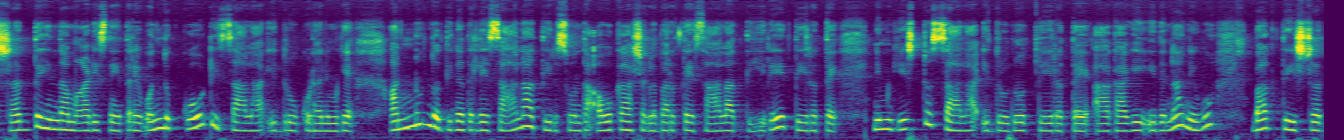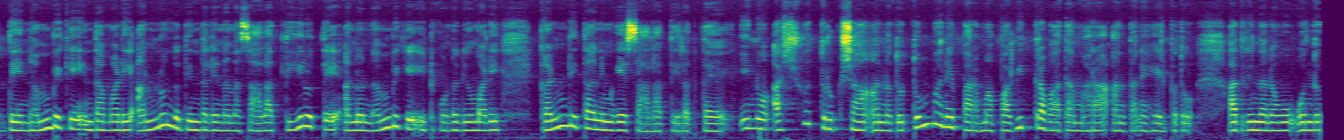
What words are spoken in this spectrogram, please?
ಶ್ರದ್ಧೆಯಿಂದ ಮಾಡಿ ಸ್ನೇಹಿತರೆ, ಒಂದು ಕೋಟಿ ಸಾಲ ಇದ್ದರೂ ಕೂಡ ನಿಮಗೆ ಹನ್ನೊಂದು ದಿನದಲ್ಲೇ ಸಾಲ ತೀರಿಸುವಂಥ ಅವಕಾಶಗಳು ಬರುತ್ತೆ. ಸಾಲ ತೀರೇ ತೀರುತ್ತೆ. ನಿಮಗೆ ಎಷ್ಟು ಸಾಲ ಇದ್ರೂ ತೀರುತ್ತೆ. ಹಾಗಾಗಿ ಇದನ್ನು ನೀವು ಭಕ್ತಿ, ಶ್ರದ್ಧೆ ನಂಬಿಕೆಯಿಂದ ಮಾಡಿ ಹನ್ನೊಂದು ದಿನದಲ್ಲಿ ನನ್ನ ಸಾಲ ತೀರುತ್ತೆ ಅನ್ನೋ ನಂಬಿಕೆ ಇಟ್ಕೊಂಡು ನೀವು ಮಾಡಿ ಖಂಡಿತ ನಿಮಗೆ ಸಾಲ ತೀರುತ್ತೆ. ಇನ್ನು ಅಶ್ವತ್ಥ ವೃಕ್ಷ ಅನ್ನೋದು ತುಂಬಾ ಪರಮ ಪವಿತ್ರವಾದ ಮರ ಅಂತಲೇ ಹೇಳ್ಬೋದು. ಅದರಿಂದ ನಾವು ಒಂದು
